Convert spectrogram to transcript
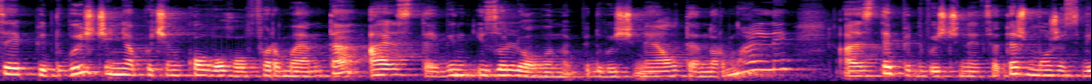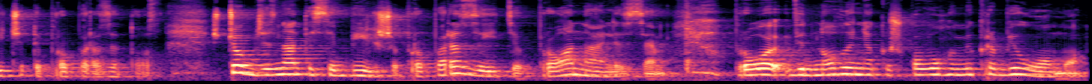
це підвищення печінкового фермента АСТ. Він ізольовано підвищений, АЛТ нормальний, АСТ підвищений. Це теж може свідчити про паразитоз. Щоб дізнатися більше про паразитів, про аналізи, про відновлення кишкового мікробіому,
